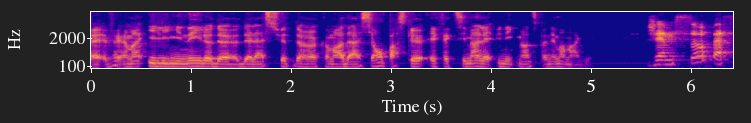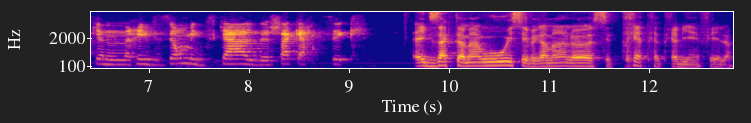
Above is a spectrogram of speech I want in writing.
euh, vraiment éliminé là, de, de, la suite de recommandations parce qu'effectivement, elle est uniquement disponible en anglais. J'aime ça parce qu'il y a une révision médicale de chaque article. Exactement. Oui, oui, c'est vraiment là, c'est très, très, très bien fait. Là.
